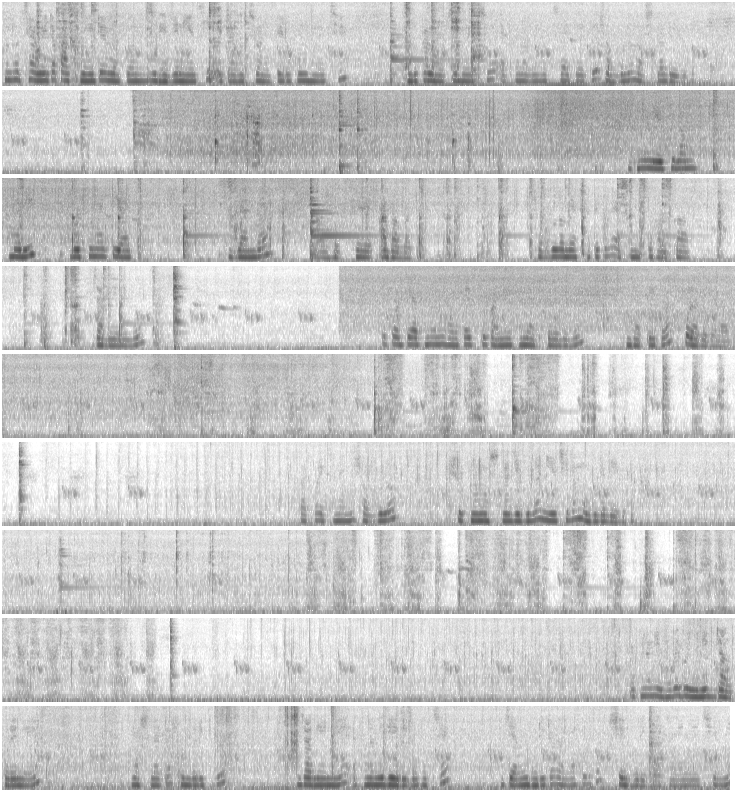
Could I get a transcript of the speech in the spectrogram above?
এখন হচ্ছে আমি এটা পাঁচ মিনিটের মতন ভেজে নিয়েছি। এটা হচ্ছে অনেকটা এরকম হয়েছে। হালকা লালচে হয়েছে। এখন আমি হচ্ছে একে একে সবগুলো মশলা দিয়ে দেবো। এখানে নিয়েছিলাম মরিচ, রসুন আর পেঁয়াজ ব্ল্যান্ডার আর হচ্ছে আদা বাটা। সবগুলো আমি একসাথে করে এখন একটু হালকা চালিয়ে নেব। এই পর্যায়ে এখন আমি হালকা একটু পানি এখানে অ্যাড করে দেবো, যাতে এটা পোড়া দেবে না তারপর এখানে আমি সবগুলো শুকনো মশলা যেগুলো নিয়েছিলাম, ওগুলো দিয়ে দেবো। আমি এভাবে দুই মিনিট জাল করে নিয়ে মশলাটা সুন্দর একটু জ্বালিয়ে নিয়ে এখন আমি দিয়ে দেবো হচ্ছে যে আমি ভুড়িটা রান্না করব, সেই ভুড়িটা এখানে নিয়েছি আমি।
